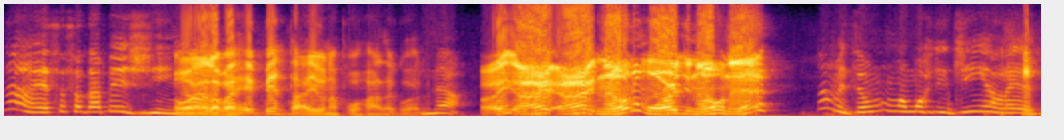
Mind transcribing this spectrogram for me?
Não, essa só dá beijinho. Ó, olha. ela vai arrebentar eu na porrada agora. Não, Ai, ai, ai. Não, não morde não, né? não, mas é uma mordidinha leve.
